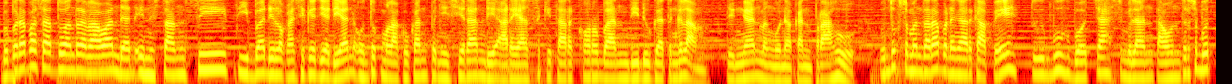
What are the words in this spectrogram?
Beberapa satuan relawan dan instansi tiba di lokasi kejadian untuk melakukan penyisiran di area sekitar korban diduga tenggelam dengan menggunakan perahu. Untuk sementara pendengar KP, tubuh bocah 9 tahun tersebut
